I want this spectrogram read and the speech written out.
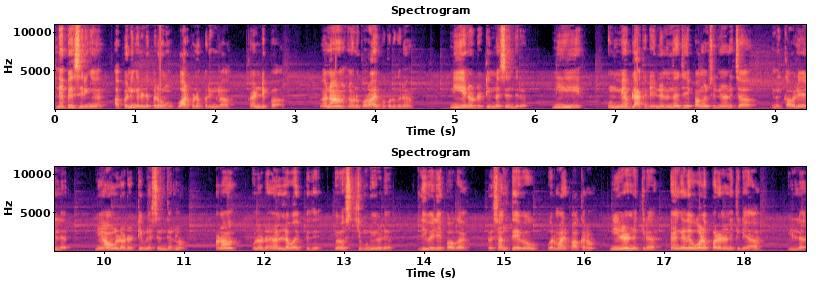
என்ன பேசுறீங்க? அப்போ நீங்கள் ரெண்டு பேரும் வார் பண்ண போறீங்களா? கண்டிப்பாக வேணா நான் உனக்கு ஒரு வாய்ப்பு கொடுக்குறேன். நீ என்னோட டீமில் சேர்ந்துரு. நீ உண்மையாக பிளாக் கேட் யூனியன் தான் ஜெயிப்பாங்கன்னு சொல்லி நினச்சா எனக்கு கவலையே இல்லை. நீ அவங்களோட டீமில் சேர்ந்துடலாம் ஆனால் உன்னோட நல்ல வாய்ப்பு இது. யோசிச்சு முடிவெடு. இல்லை வெளியே போக. அப்புறம் சங்தேவோ ஒரு மாதிரி பார்க்குறான் நீ என்ன நினைக்கிற? நான் எங்கேயாவது ஓட போகிறேன்னு நினைக்கிறியா? இல்லை.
